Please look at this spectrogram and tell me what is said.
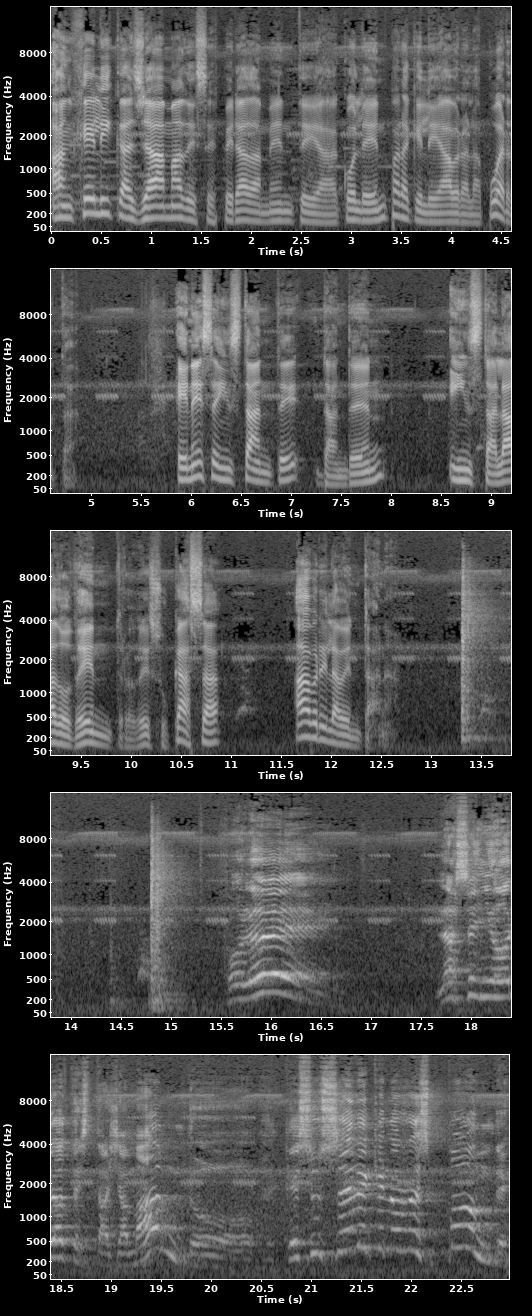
Angélica llama desesperadamente a Colén para que le abra la puerta. En ese instante, Dandén, instalado dentro de su casa, abre la ventana. ¡Olé! La señora te está llamando. ¿Qué sucede que no respondes,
